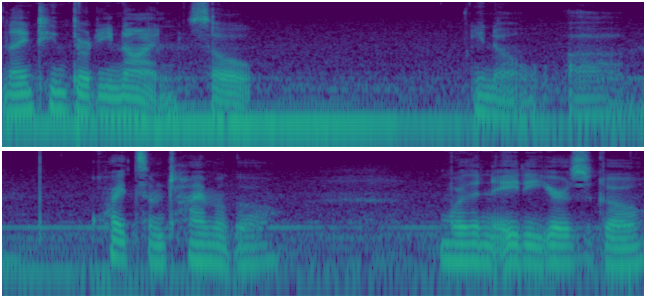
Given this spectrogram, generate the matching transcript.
1939. Uh, so, you know, um, quite some time ago, more than 80 years ago.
